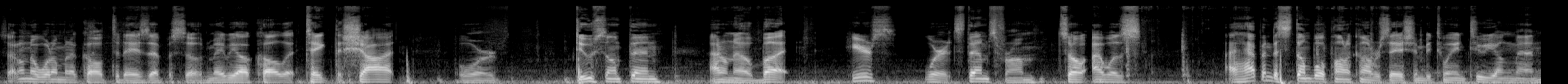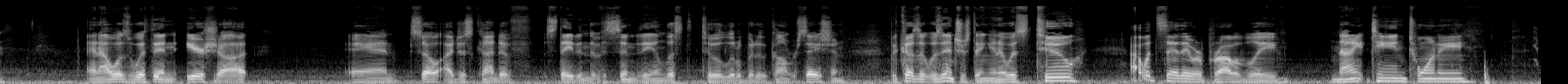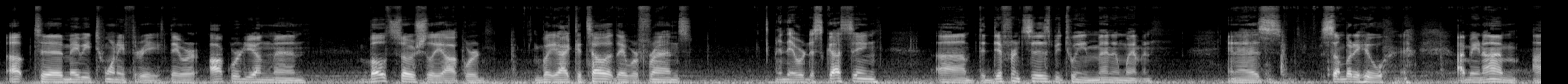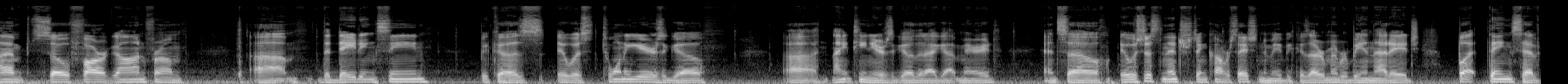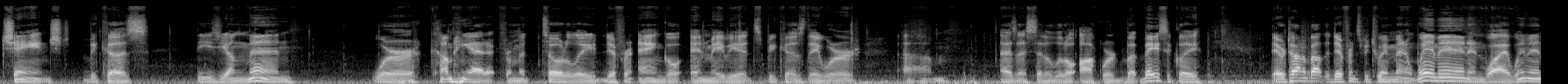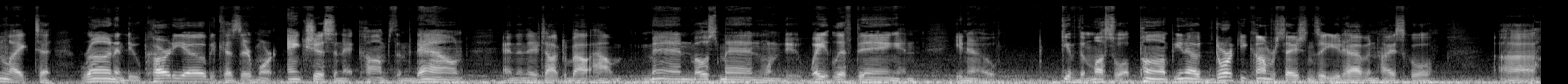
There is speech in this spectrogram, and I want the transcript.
So I don't know what I'm going to call today's episode. Maybe I'll call it Take the Shot or Do Something. I don't know. But here's where it stems from. So I was, I happened to stumble upon a conversation between two young men, and I was within earshot. And so I just kind of stayed in the vicinity and listened to a little bit of the conversation because it was interesting. And it was two, I would say they were probably 19, 20, up to maybe 23. They were awkward young men, both socially awkward, but I could tell that they were friends, and they were discussing um, the differences between men and women. And as somebody who, I mean, I'm I'm so far gone from um, the dating scene because it was 20 years ago, uh, 19 years ago that I got married and so it was just an interesting conversation to me because I remember being that age. But things have changed because these young men were coming at it from a totally different angle. And maybe it's because they were, um, as I said, a little awkward. But basically, they were talking about the difference between men and women and why women like to run and do cardio because they're more anxious and it calms them down. And then they talked about how men, most men, want to do weightlifting and you know, give the muscle a pump, you know, dorky conversations that you'd have in high school uh,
